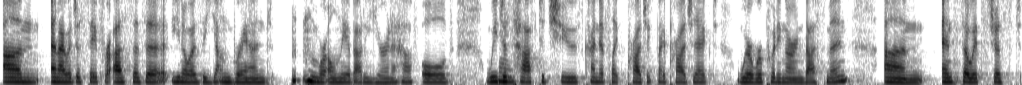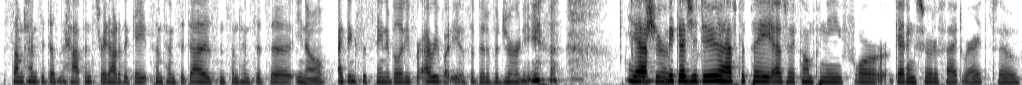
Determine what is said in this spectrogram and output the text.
Um, and I would just say for us as a, you know, as a young brand, we're only about a year and a half old. We mm. just hmm. have to choose kind of like project by project where we're putting our investment. Um, and so it's just sometimes it doesn't happen straight out of the gate. Sometimes it does. And sometimes it's a, you know, I think sustainability for everybody is a bit of a journey. yeah, sure. because you do have to pay as a company for getting certified, right? So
